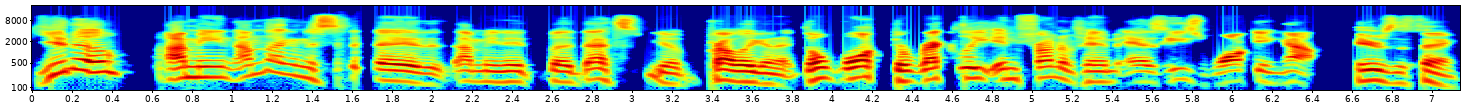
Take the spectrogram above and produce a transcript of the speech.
you know, I mean, I'm not going to say that. I mean, it, but that's you know probably going to don't walk directly in front of him as he's walking out. Here's the thing.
